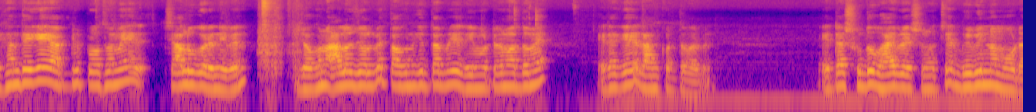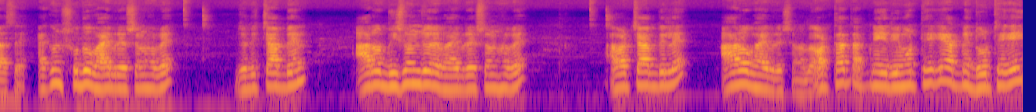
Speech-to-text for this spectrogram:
এখান থেকে আপনি প্রথমে চালু করে নেবেন। যখন আলো জ্বলবে, তখন কিন্তু আপনি রিমোটের মাধ্যমে এটাকে রান করতে পারবেন। এটা শুধু ভাইব্রেশন হচ্ছে বিভিন্ন মোড আছে। এখন শুধু ভাইব্রেশন হবে, যদি চাপ দেন আরও ভীষণ জোরে ভাইব্রেশন হবে। আবার চাপ দিলে আরও ভাইব্রেশন হবে। অর্থাৎ আপনি এই রিমোট থেকে, আপনি দূর থেকেই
